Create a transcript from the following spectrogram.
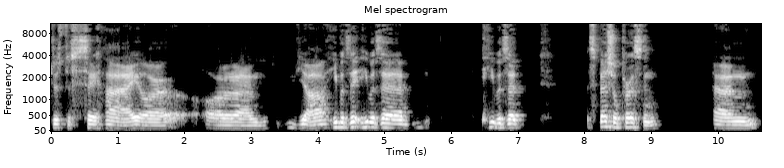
just to say hi or or um, yeah he was a, he was a he was a special person um,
